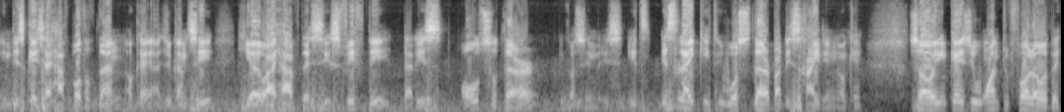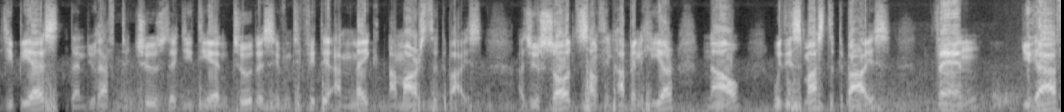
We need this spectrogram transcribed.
in this case I have both of them okay? As you can see here I have the 650 that is also there because it's, it's, it's like it was there but it's hiding okay? So in case you want to follow the GPS then you have to choose the GTN2 the 7050 and make a master device. As you saw something happened here. Now with this master device then you have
